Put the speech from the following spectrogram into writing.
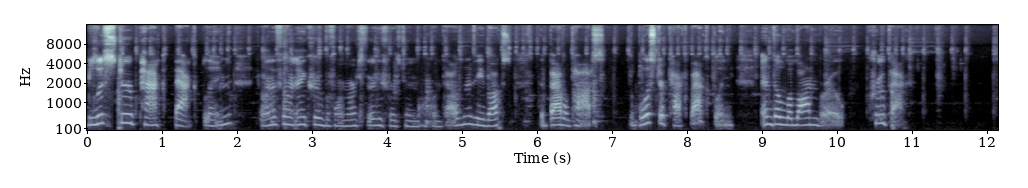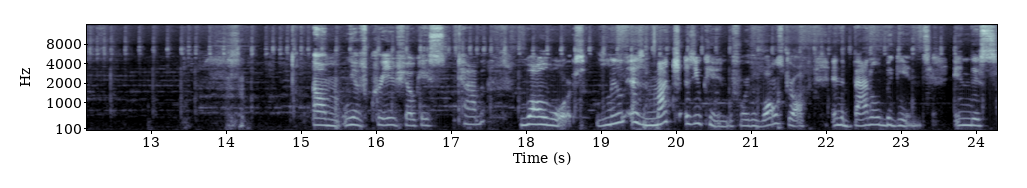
Blister pack back bling. Join the Fortnite crew before March 31st to unlock 1,000 V Bucks. The battle pass. The blister pack back bling and the Lalambro crew pack. Um, we have creative showcase tab, wall wars. Loot as much as you can before the walls drop and the battle begins in this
